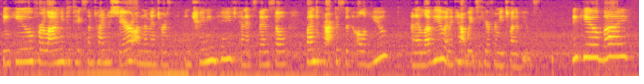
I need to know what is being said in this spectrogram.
Thank you for allowing me to take some time to share on the Mentors and Training page, and it's been so fun to practice with all of you. And I love you, and I can't wait to hear from each one of you. Thank you. Bye.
